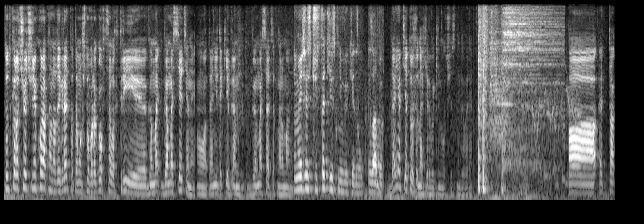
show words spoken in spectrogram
Тут, короче, очень аккуратно надо играть, потому что у врагов целых три гомо- гомосетины. Вот, они такие прям гомосятят нормально. Но меня сейчас чуть статист не выкинул. Забыл. Да я тебя тоже нахер выкинул, честно говоря. А, это...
